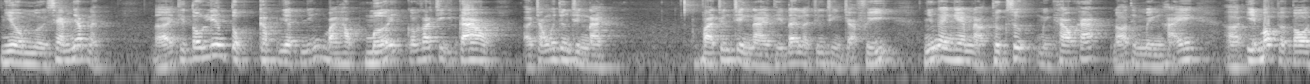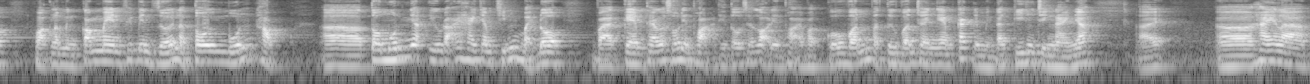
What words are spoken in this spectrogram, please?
nhiều người xem nhất này. Đấy thì tôi liên tục cập nhật những bài học mới có giá trị cao ở trong cái chương trình này. Và chương trình này thì đây là chương trình trả phí. Những anh em nào thực sự mình khao khát đó thì mình hãy uh, inbox cho tôi. Hoặc là mình comment phía bên dưới là tôi muốn học uh, tôi muốn nhận ưu đãi 297 đô và kèm theo cái số điện thoại thì tôi sẽ gọi điện thoại và cố vấn và tư vấn cho anh em cách để mình đăng ký chương trình này nhá. Đấy. À, hay là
